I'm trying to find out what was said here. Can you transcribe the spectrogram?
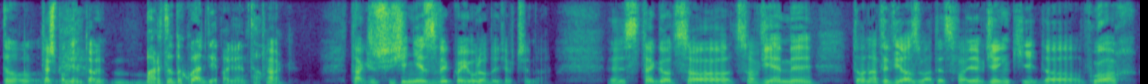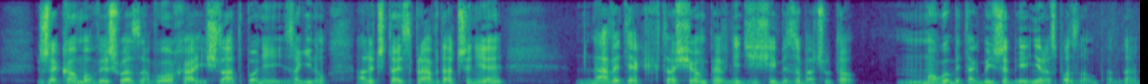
to też pamiętam. Bardzo dokładnie pamiętam. Tak. Tak, rzeczywiście niezwykłej urody dziewczyna. Z tego, co, co wiemy, to ona wywiozła te swoje wdzięki do Włoch, rzekomo wyszła za Włocha i ślad po niej zaginął. Ale czy to jest prawda, czy nie? Nawet jak ktoś ją pewnie dzisiaj by zobaczył, to mogłoby tak być, żeby jej nie rozpoznał, prawda?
